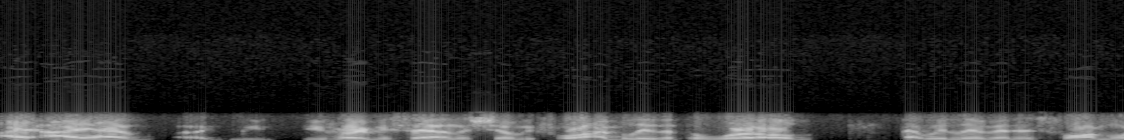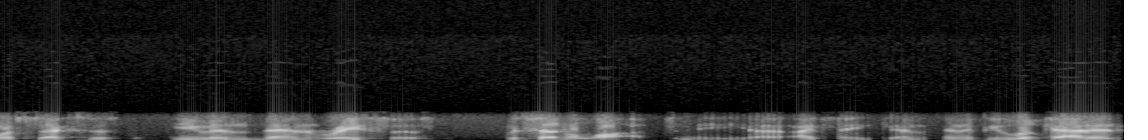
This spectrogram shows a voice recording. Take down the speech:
I, I have uh, you, you've heard me say on the show before. I believe that the world that we live in is far more sexist even than racist, which says a lot to me. Uh, I think, and and if you look at it,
